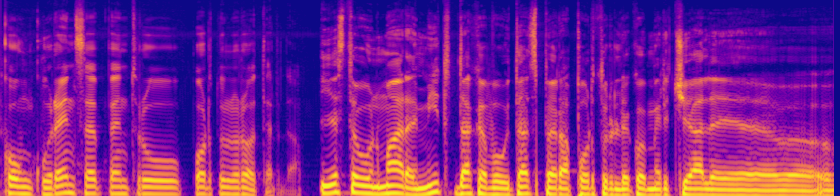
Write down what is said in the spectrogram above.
concurență pentru portul Rotterdam. Este un mare mit dacă vă uitați pe raporturile comerciale, uh,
